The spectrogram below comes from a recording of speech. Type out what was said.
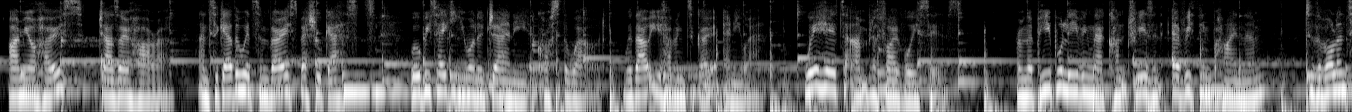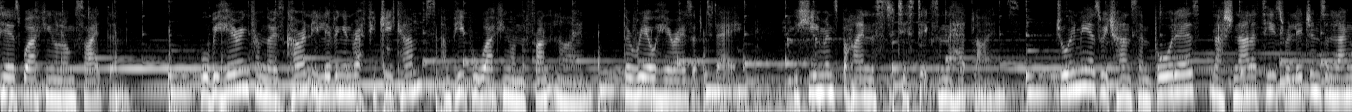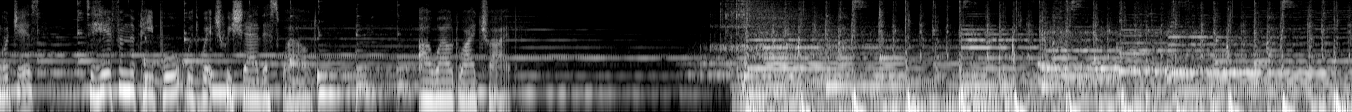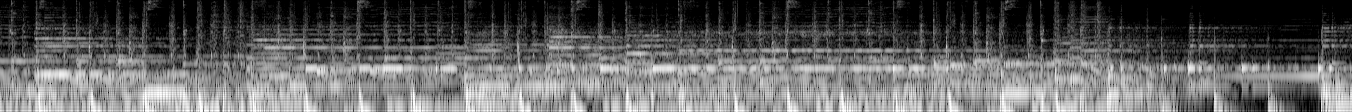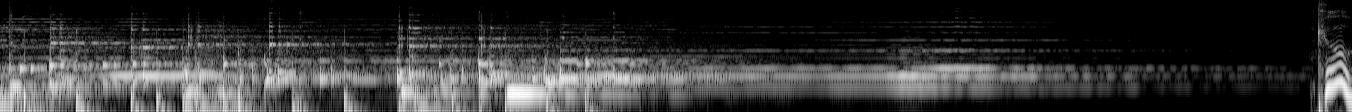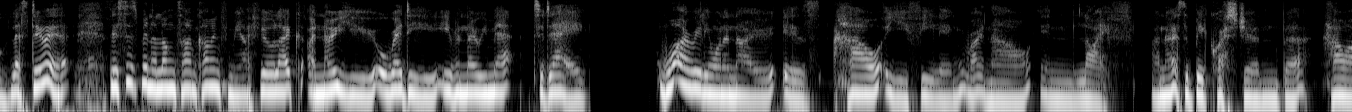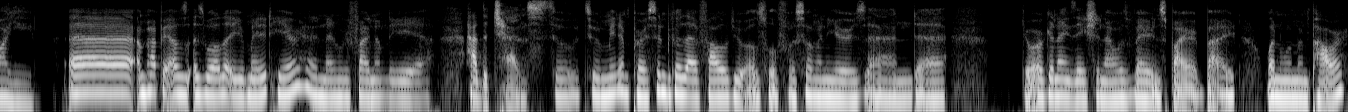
I'm your host, Jazz O'Hara and together with some very special guests, we'll be taking you on a journey across the world without you having to go anywhere. We're here to amplify voices, from the people leaving their countries and everything behind them, to the volunteers working alongside them. We'll be hearing from those currently living in refugee camps and people working on the front line, the real heroes of today, the humans behind the statistics and the headlines. Join me as we transcend borders, nationalities, religions, and languages to hear from the people with which we share this world our worldwide tribe. Cool, let's do it. Yes. This has been a long time coming for me. I feel like I know you already, even though we met today. What I really want to know is how are you feeling right now in life? I know it's a big question, but how are you? Uh, I'm happy as, as, well that you made it here, and then we finally uh, had the chance to to meet in person because I followed you also for so many years, and uh, your organization I was very inspired by One Woman Power,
